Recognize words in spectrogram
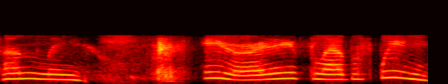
Suddenly, he heard a flap of wings.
